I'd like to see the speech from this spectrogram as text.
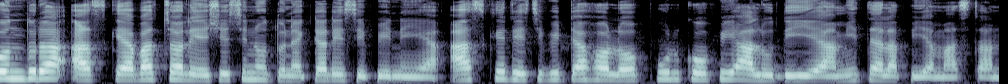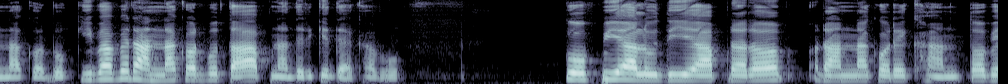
বন্ধুরা, আজকে আবার চলে এসেছি নতুন একটা রেসিপি নিয়ে। আজকের রেসিপিটা হলো ফুলকপি আলু দিয়ে আমি তেলাপিয়া মাছ রান্না করব। কীভাবে রান্না করব তা আপনাদেরকে দেখাবো। কপি আলু দিয়ে আপনারা রান্না করে খান, তবে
